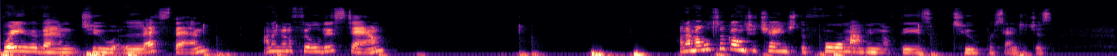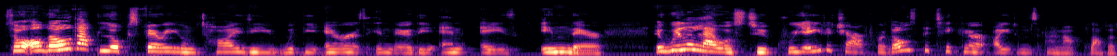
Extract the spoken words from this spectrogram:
greater than to less than. And I'm going to fill this down. And I'm also going to change the formatting of these two percentages. So although that looks very untidy with the errors in there, the NAs in there, it will allow us to create a chart where those particular items are not plotted.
